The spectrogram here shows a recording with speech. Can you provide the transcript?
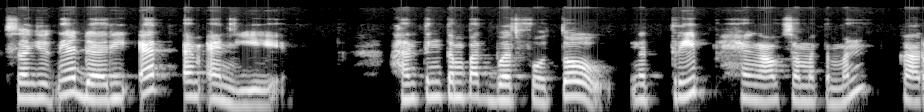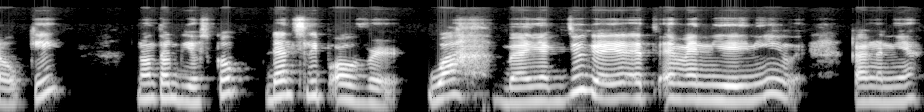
Selanjutnya dari at MNY hunting tempat buat foto, ngetrip, hangout sama temen, karaoke, nonton bioskop, dan sleep over. Wah, banyak juga ya at MNY ini kangennya.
